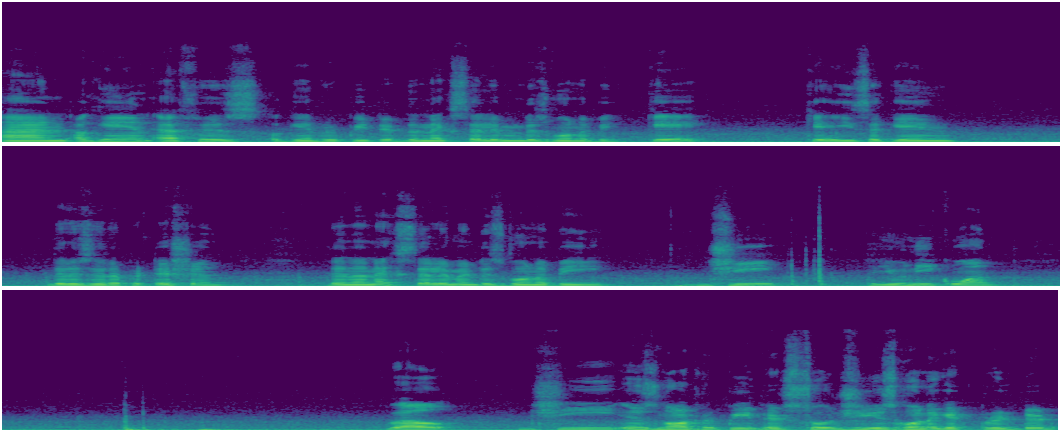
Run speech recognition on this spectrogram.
and again f is again repeated. The next element is going to be k. K is again there is a repetition. Then the next element is going to be G the unique one. Well G is not repeated so G is going to get printed.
